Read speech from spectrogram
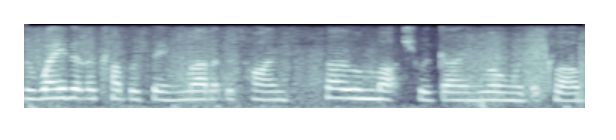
the way that the club was being run at the time. So much was going wrong with the club.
